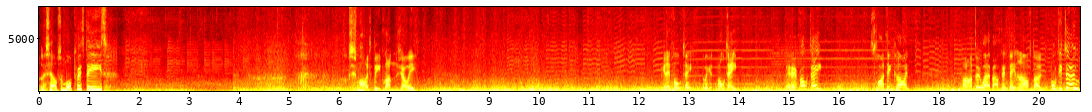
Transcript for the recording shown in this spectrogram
Let's set up some more twisties. This is my speed run, shall we? We can hit 40. We get 40. We hit 40. Slight incline. And I do weigh about 15 and a half stone. 42.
